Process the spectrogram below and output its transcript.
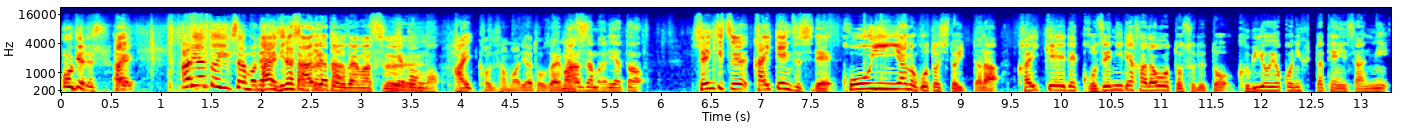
OK です。はい、はい。ありがとうゆきさんもね。はい。皆さんありがとうございます。イケボンも。はい。川津さんもありがとうございます。カズさんもありがとう先日回転寿司で行員屋のごとしと言ったら会計で小銭で払おうとすると首を横に振った店員さんに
